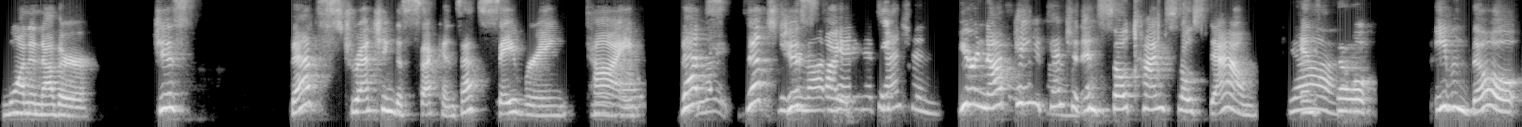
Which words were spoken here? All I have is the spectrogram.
one another? Just that's stretching the seconds, that's savoring time. Right. That's right. that's just you're not like, paying attention. You're not paying attention. And so time slows down. Yeah. And so even though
